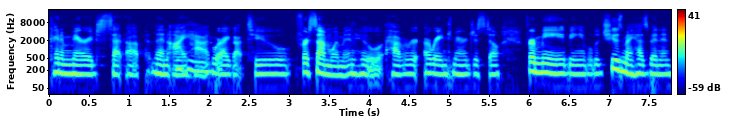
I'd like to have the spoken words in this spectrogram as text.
kind of marriage setup than mm-hmm. I had, where I got to, for some women who have arranged marriages still, for me being able to choose my husband. And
